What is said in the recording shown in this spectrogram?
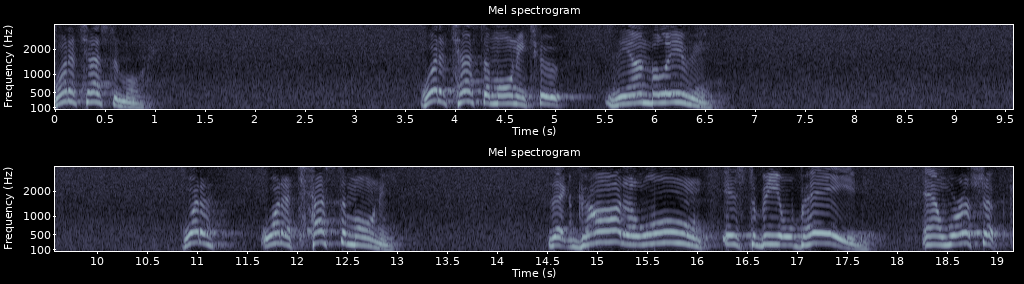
What a testimony. What a testimony to the unbelieving. What a, what a testimony that God alone is to be obeyed and worshiped.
